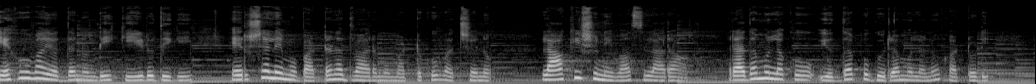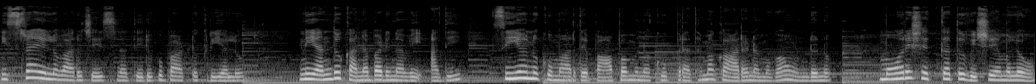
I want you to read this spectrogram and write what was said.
యహోవా యొద్ద నుండి కీడు దిగి ఎర్షలేము పట్టణ ద్వారము మట్టుకు వచ్చెను. లాకీషు నివాసులారా రథములకు యుద్ధపు గుర్రములను కట్టుడి. ఇస్రాయేల్ వారు చేసిన తిరుగుబాటు క్రియలు నీ అందు కనబడినవి అది సియోను కుమార్తె పాపమునకు ప్రథమ కారణముగా ఉండును. మోరెషెత్కతు విషయంలో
